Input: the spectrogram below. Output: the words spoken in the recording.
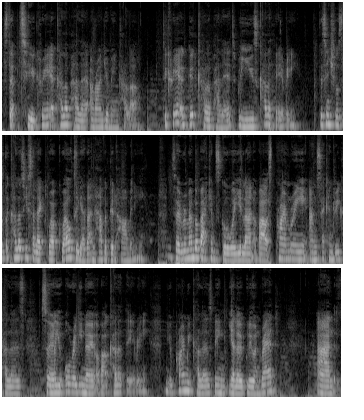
Step 2. Create a color palette around your main color. To create a good color palette, we use color theory. This ensures that the colors you select work well together and have a good harmony. So remember back in school where you learned about primary and secondary colors, so you already know about color theory. Your primary colors being yellow, blue and red, and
